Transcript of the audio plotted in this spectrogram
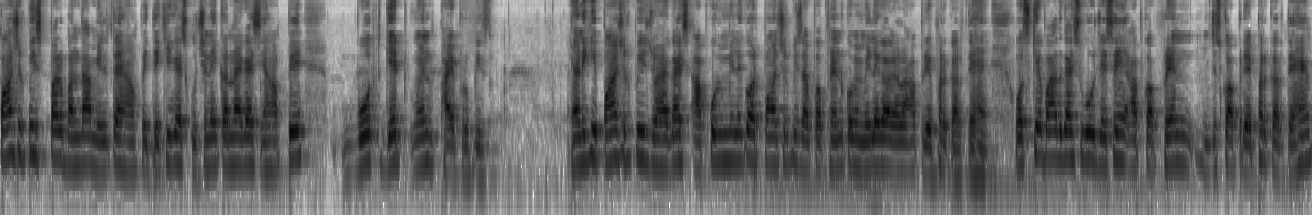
पाँच रुपीज़ पर बंदा मिलता है यहाँ पे। देखिए गैस कुछ नहीं करना है गैस यहाँ पे both get one five rupees यानी कि पाँच रुपीज़ जो है गैस आपको भी मिलेगा और पाँच रुपीज़ आपका फ्रेंड को भी मिलेगा अगर आप रेफ़र करते हैं। उसके बाद गैस वो जैसे ही आपका फ्रेंड जिसको आप रेफ़र करते हैं,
